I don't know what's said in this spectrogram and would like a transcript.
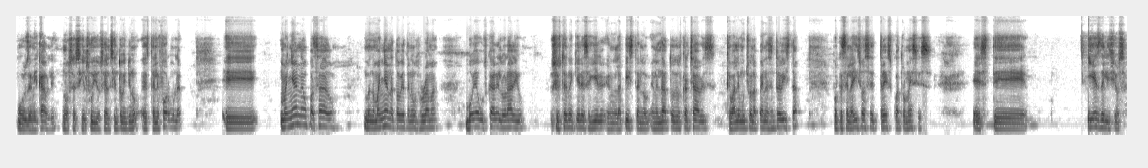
pues de mi cable, no sé si el suyo sea el 121, es Telefórmula. Eh, mañana o pasado, bueno, mañana todavía tenemos programa, voy a buscar el horario, si usted me quiere seguir en la pista, en, en el dato de Oscar Chávez, que vale mucho la pena esa entrevista, porque se la hizo hace tres, cuatro meses. Este, y es deliciosa.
